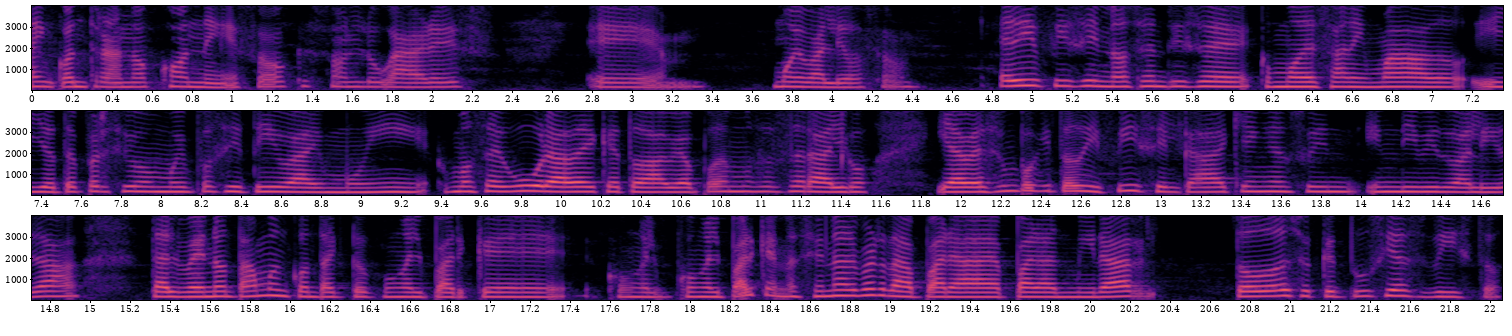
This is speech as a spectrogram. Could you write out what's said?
encontrarnos con eso, que son lugares eh, muy valiosos es difícil no sentirse como desanimado y yo te percibo muy positiva y muy como segura de que todavía podemos hacer algo y a veces un poquito difícil, cada quien en su individualidad. Tal vez no estamos en contacto con el parque, con el, con el parque nacional, ¿verdad? Para, para admirar todo eso que tú sí has visto.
